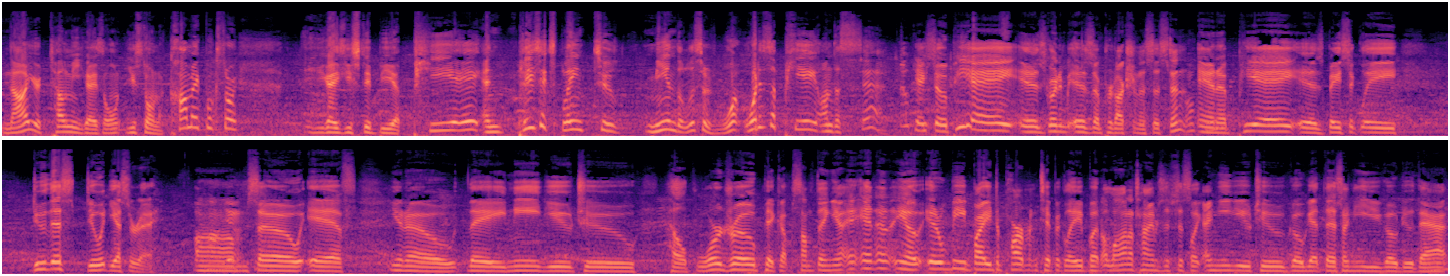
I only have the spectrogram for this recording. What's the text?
now you're telling me you guys own, used to own a comic book store. You guys used to be a PA, and please explain to me and the listeners what what is a PA on the set. Okay, so a PA is going to be is a production assistant, Okay. and a PA is basically do this, do it yesterday. Um, yeah. So if you know they need you to help wardrobe, pick up something, you know, and, and you know it'll be by department typically, but a lot of times it's just like I need you to go get this, I need you to go do that.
